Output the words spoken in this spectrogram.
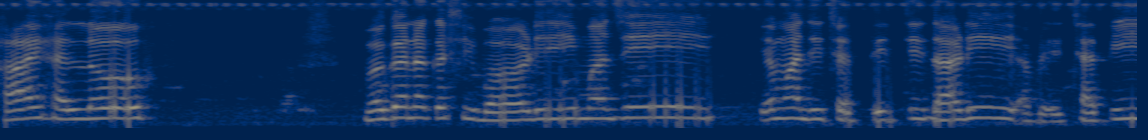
हाय हॅलो बघा ना कशी बॉडी माझी. हे माझी छत्तीची झाडी आपली छाती.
